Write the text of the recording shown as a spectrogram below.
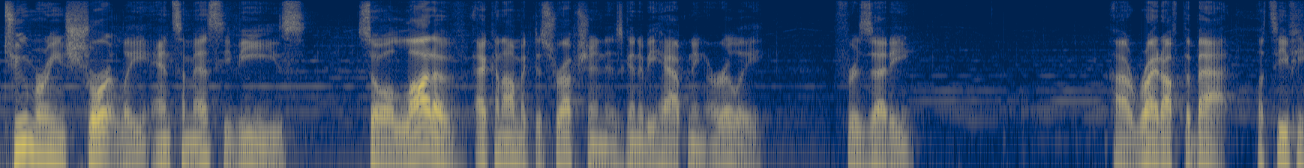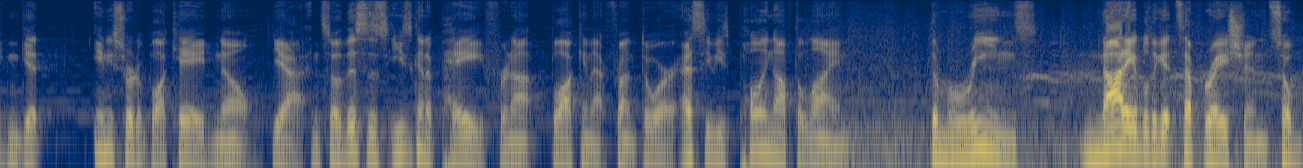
two Marines shortly, and some SCVs. So a lot of economic disruption is going to be happening early for Zety uh, right off the bat. Let's see if he can get any sort of blockade. No. Yeah, and so this is, he's going to pay for not blocking that front door. SCV's pulling off the line. The Marines not able to get separation. So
